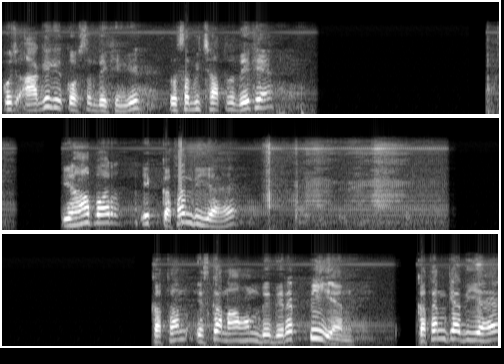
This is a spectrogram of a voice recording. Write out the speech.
कुछ आगे के क्वेश्चन देखेंगे तो सभी छात्र देखें। यहाँ पर एक कथन दिया है। कथन, इसका नाम हम दे दे रहे पी एन कथन क्या दिया है?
